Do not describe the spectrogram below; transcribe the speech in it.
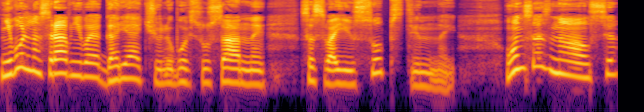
Невольно сравнивая горячую любовь Сусанны со своей собственной, он сознался,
